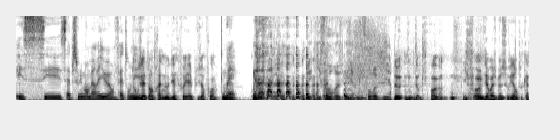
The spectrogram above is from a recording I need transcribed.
Et c'est absolument merveilleux, en fait. On Donc est... vous êtes en train de nous dire qu'il faut y aller plusieurs fois? Ouais, il faut revenir, il faut revenir. De- donc il faut, il faut revenir. Moi, je me souviens en tout cas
